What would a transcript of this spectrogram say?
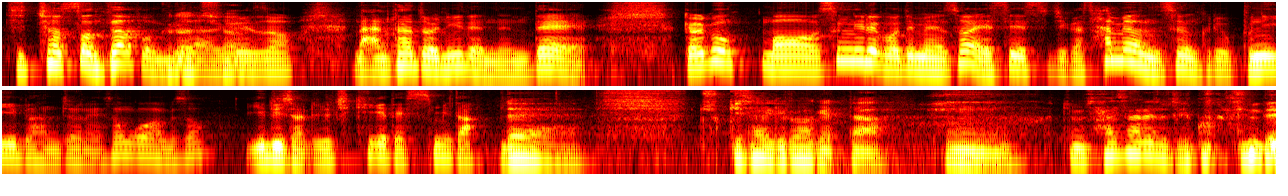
지쳤었나 봅니다. 그렇죠. 그래서 난 타전이 됐는데 결국 뭐 승리를 거두면서 SSG가 3연승 그리고 분위기 반전에 성공하면서 1위 자리를 지키게 됐습니다. 네. 죽기 살기로 하겠다. 좀 살살해도 될 것 같은데.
